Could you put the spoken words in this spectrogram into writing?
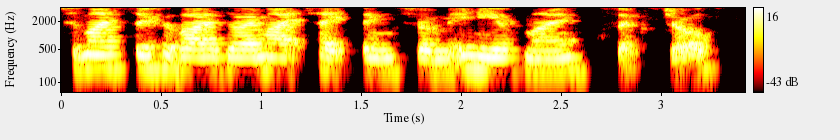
to my supervisor, I might take things from any of my six jobs.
